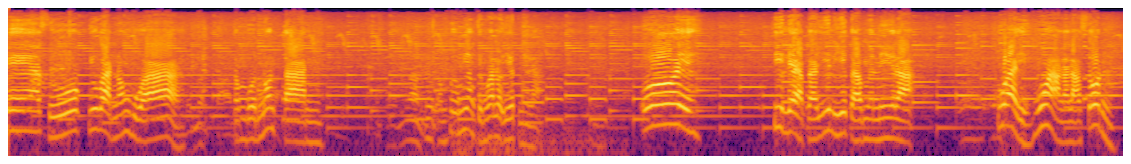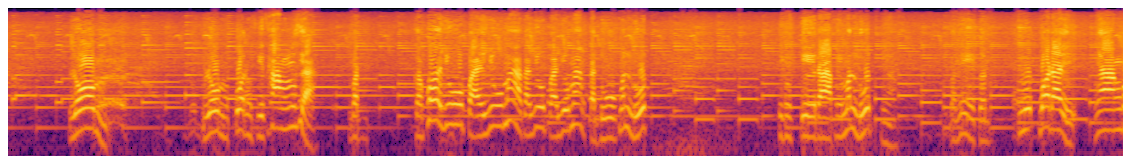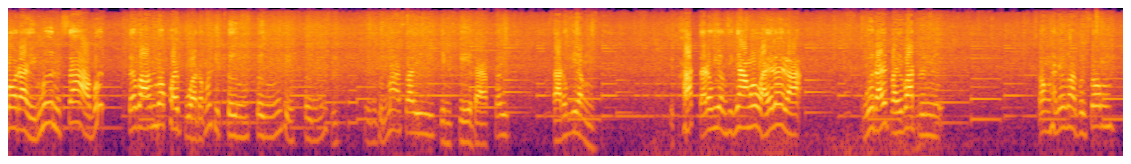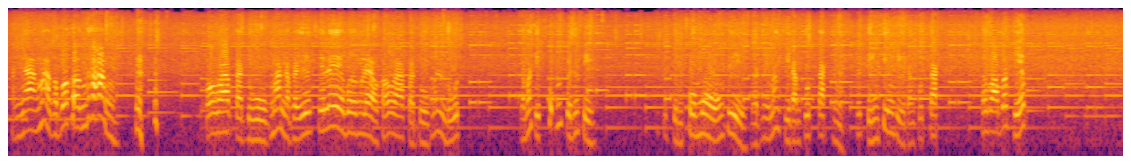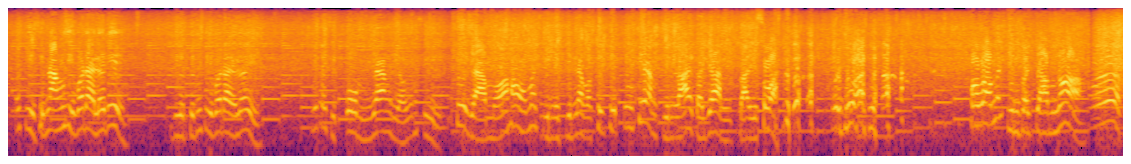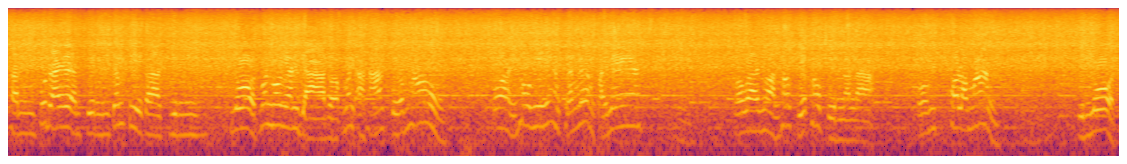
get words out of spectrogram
แม่สุกอยู่บ้านน้องบัวตำบลโน้นตาลอืมอำเภอเมียงจังหวัดร้อยเอ็ดนี่ล่ะโอ้ย ที่แรกกะยี่หลีกะมันนี่ล่ะกล้วยหัวละละส้นลมลมก้นกี่ทั้งเสียบัดกับพ่ออยู่ไปอยู่มากกะอยู่ไปอยู่มากกระดูกมันหลุดจริงเกดากนี่มันหลุดเนี่ยวันนี้ก็ลุกบ่ได้ยางบ่ได้มื่นซ่าเบิด แต่ว่ามันบ่ค่อยปวดหรอกมันสิตึงตึงสิตึงสิตึงขึ้นมาใส่จิงเกดากใส่ตาตะเกียงสิคัดตาตะเกียงสิย่างไม่ไหวเลยล่ะเมื่อใดไปวัดนี่ต้องให้เรียกว่าไปส่งหันย่างมากกับพ่เครื่องทางเพราะว่ากระดูกมันน่ะไปเอ็กซเรย์เบิ่งแล้วเขาว่ากระดูกมันหลุดแล้วมันสิคุ้มเป็นสิสิเป็นโคโมงสิแบบนี้มันสีดังกุดกัดเนี่ยติ่งทิ้งสิดังกุดกัดแต่ว่าบ่เจ็บไอ้สีสินังสิบ่าได้เลยดิยืดถึงสิบ่าได้เลย นี่ก็สิก้มย่างเดียวจังสิคือยาหมอเฮามากินได้กินแล้วก็คือคิดเที่ยงกินหลายก็ย่านใส่สวดไปทวนเพราะว่ามันกินประจำเนาะเออคันผู้ใดเป็นจังซี่ก็กินโลดมันโนยันยาดอกมันอาหารเสริมเฮาก็ให้เฮามีแรงแข็งแรงไปแน่เพราะว่าย้อนเขาเจ็บเขาเป็นนั่นล่ะผมทรมานกินโลด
